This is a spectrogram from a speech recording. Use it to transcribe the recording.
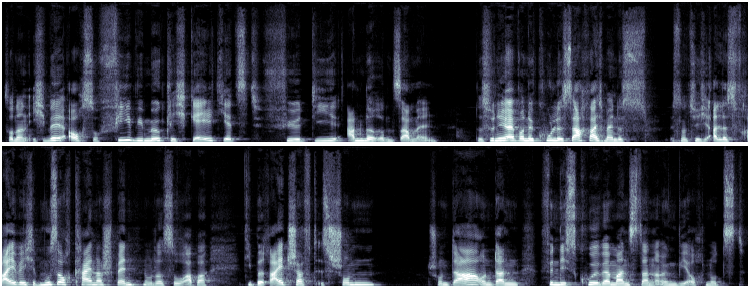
sondern ich will auch so viel wie möglich Geld jetzt für die anderen sammeln. Das finde ich einfach eine coole Sache. Ich meine, das ist natürlich alles freiwillig, muss auch keiner spenden oder so, aber die Bereitschaft ist schon, schon da und dann finde ich es cool, wenn man es dann irgendwie auch nutzt.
